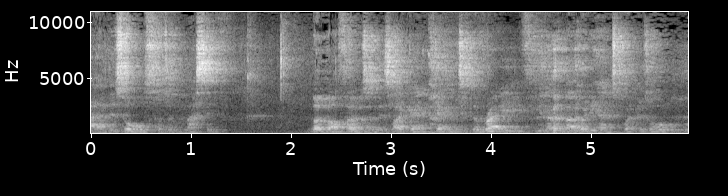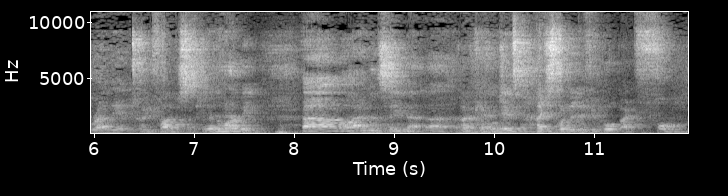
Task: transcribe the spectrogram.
and it's all sort of massive mobile phones and it's like getting, getting to the rave, you know, like when you had to, when it was all around the M25 or something, you know what I mean? Um, I haven't seen that. No. Okay, just- I just wondered if it brought back fond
